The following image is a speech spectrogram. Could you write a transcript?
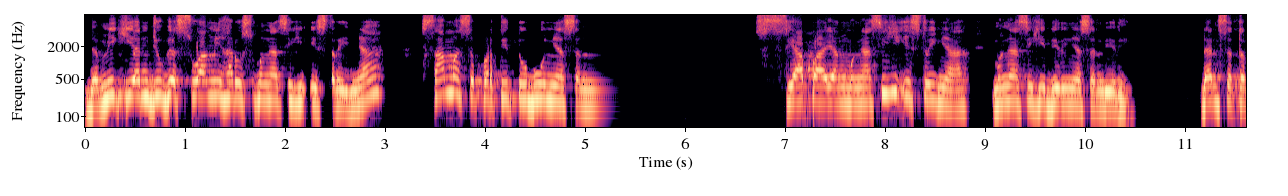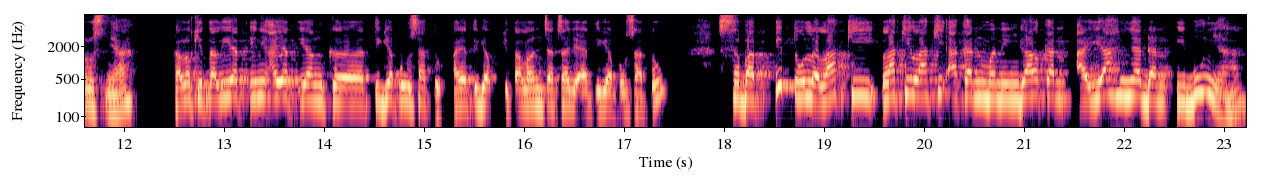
Demikian juga suami harus mengasihi istrinya sama seperti tubuhnya sendiri. Siapa yang mengasihi istrinya, mengasihi dirinya sendiri. Dan seterusnya, kalau kita lihat ini ayat yang ke-31, ayat 3 kita loncat saja ayat 31. Sebab itu lelaki laki-laki akan meninggalkan ayahnya dan ibunya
